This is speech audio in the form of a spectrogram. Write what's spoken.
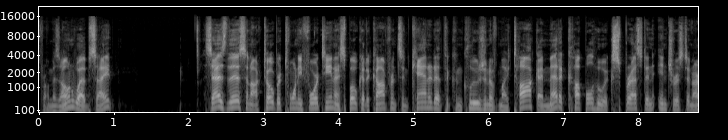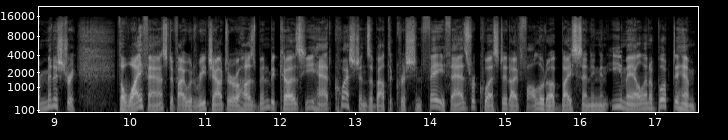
from his own website, Says this in October 2014, I spoke at a conference in Canada. At the conclusion of my talk, I met a couple who expressed an interest in our ministry. The wife asked if I would reach out to her husband because he had questions about the Christian faith. As requested, I followed up by sending an email and a book to him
